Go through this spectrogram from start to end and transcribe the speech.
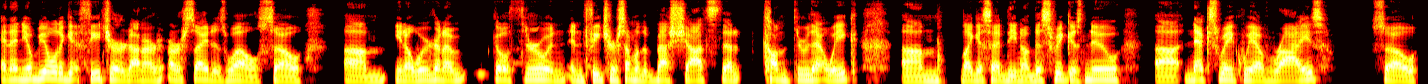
and then you'll be able to get featured on our, our site as well. So, um, you know, we're to go through and, and, feature some of the best shots that come through that week. Um, like I said, you know, this week is new. Uh, next week we have Rise. So,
